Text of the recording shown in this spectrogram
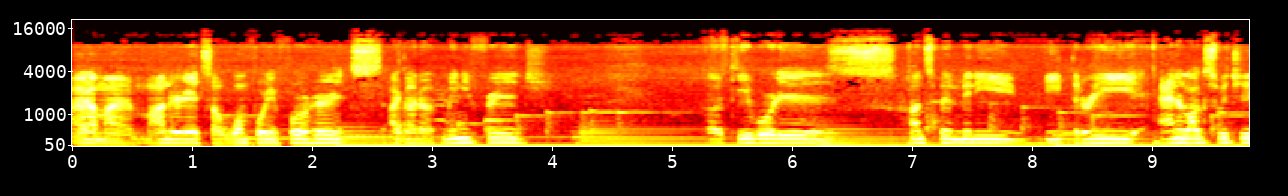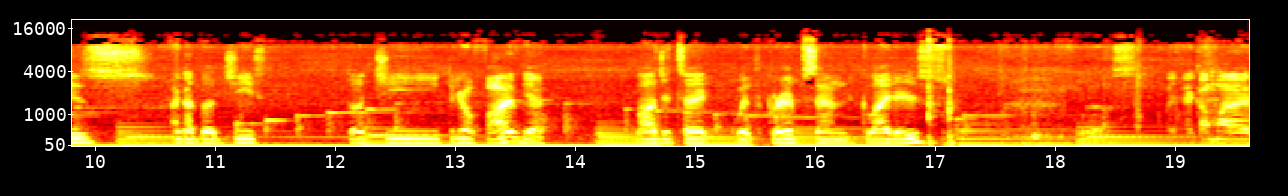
I got my monitor, it's a 144 hertz. I got a mini fridge. A keyboard is Huntsman Mini V3 analog switches. I got the G, the G305, yeah. Logitech with grips and gliders. What else? I got my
